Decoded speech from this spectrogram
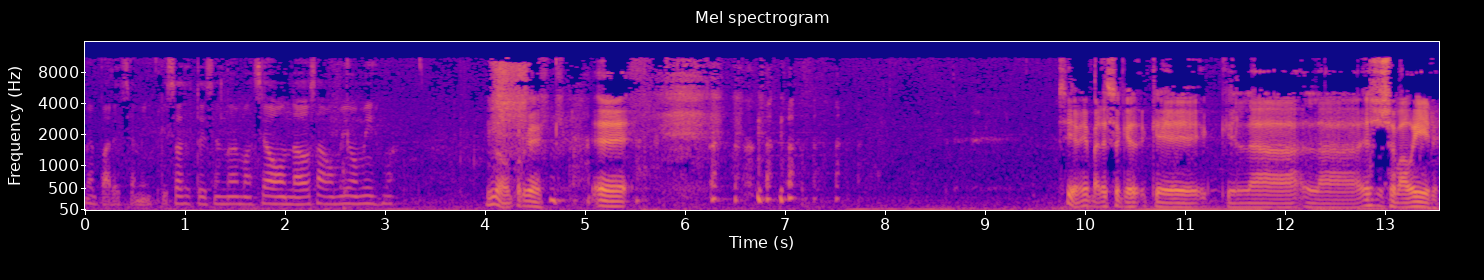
me parece a mí. Quizás estoy siendo demasiado bondadosa conmigo misma. No, porque eh, sí, a mí me parece que, que, que la, la- eso se va a oír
